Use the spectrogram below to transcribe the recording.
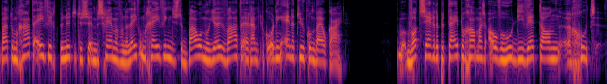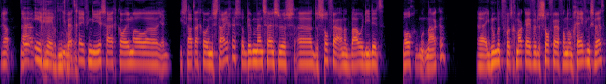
waar het om gaat, evenwicht benutten tussen en beschermen van de leefomgeving. Dus de bouwen, milieu, water en ruimtelijke ordening en natuur komt bij elkaar. Wat zeggen de partijprogramma's over hoe die wet dan eh, goed Ja, eh, nou, ingeregeld moet die worden? wetgeving die is eigenlijk al helemaal, eh, ja, die staat eigenlijk al in de stijgers. Op dit moment zijn ze dus eh, de software aan het bouwen die dit mogelijk moet maken. Eh, ik noem het voor het gemak even de software van de omgevingswet.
